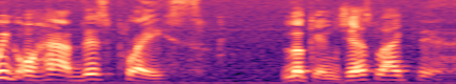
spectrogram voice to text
we're going to have this place looking just like this.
